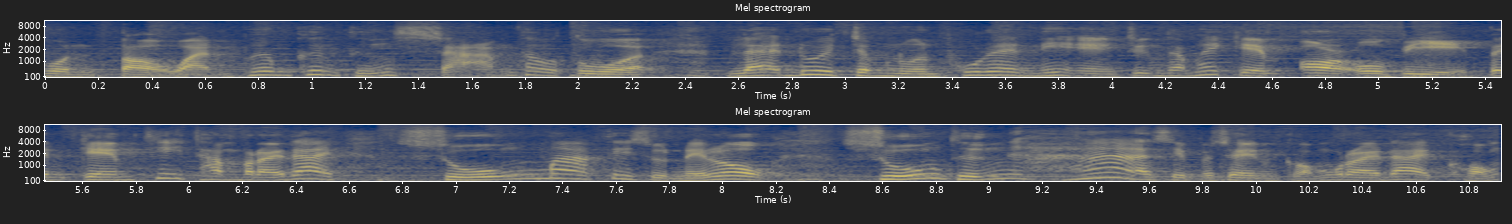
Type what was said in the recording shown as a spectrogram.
คนต่อวัน เพิ่มขึ้นถึง 3 เท่าตัว และด้วยจำนวนผู้เล่นนี้เองจึงทำให้เกม ROV เป็นเกมที่ทำรายได้สูงมากที่สุดในโลก สูงถึง 50%ของรายได้ของ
